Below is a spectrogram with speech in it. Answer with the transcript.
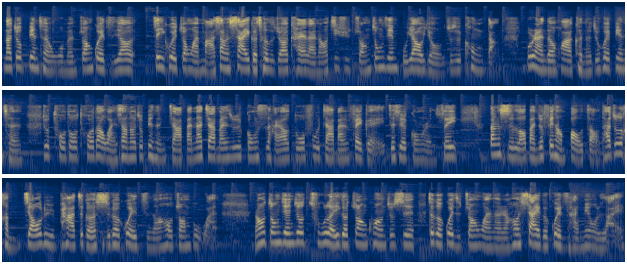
那就变成我们装柜子要。这一柜装完，马上下一个车子就要开来，然后继续装，中间不要有就是空档，不然的话可能就会变成就拖拖拖到晚上，呢就变成加班。那加班是不是公司还要多付加班费给这些工人？所以当时老板就非常暴躁，他就是很焦虑，怕这个十个柜子然后装不完，然后中间就出了一个状况，就是这个柜子装完了，然后下一个柜子还没有来，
